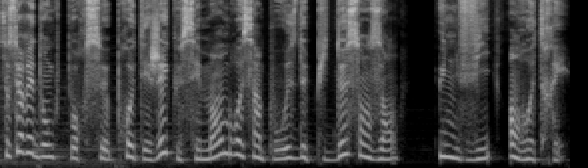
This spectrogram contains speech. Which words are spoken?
Ce serait donc pour se protéger que ses membres s'imposent depuis 200 ans une vie en retrait.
